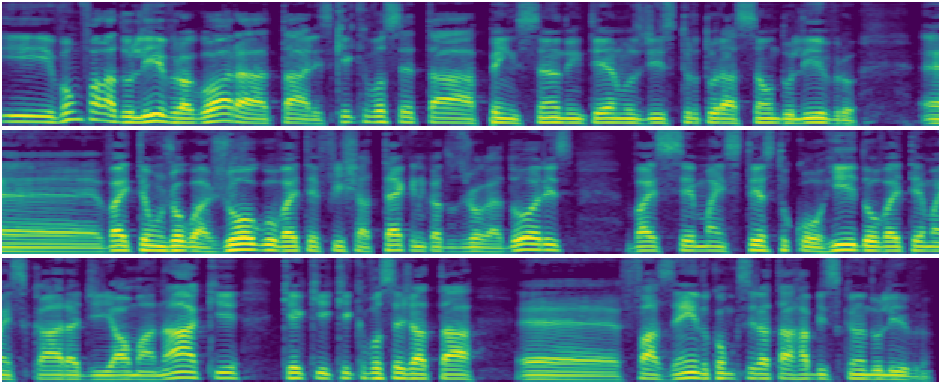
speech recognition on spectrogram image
E vamos falar do livro agora, Thales. O que, que você está pensando em termos de estruturação do livro? É, vai ter um jogo a jogo, vai ter ficha técnica dos jogadores, vai ser mais texto corrido ou vai ter mais cara de almanac? O que, que, que, que você já está é, fazendo? Como que você já está rabiscando o livro?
